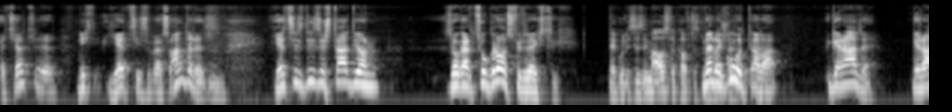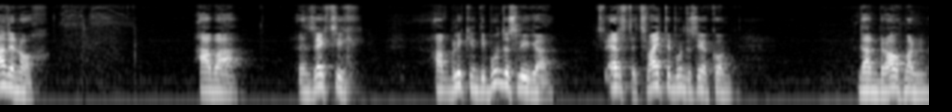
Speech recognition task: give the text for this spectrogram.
erzählt, äh, nicht jetzt ist was anderes. Mhm. Jetzt ist dieses Stadion sogar zu groß für 60. Ja gut, es ist immer ausverkauft. Das nein, nein, gut, ja. aber gerade, gerade noch. Aber wenn 60 am Blick in die Bundesliga, erste, zweite Bundesliga kommt, dann braucht man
